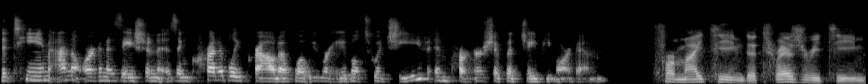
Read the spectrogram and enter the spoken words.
the team and the organization is incredibly proud of what we were able to achieve in partnership with JP Morgan. For my team, the treasury team,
